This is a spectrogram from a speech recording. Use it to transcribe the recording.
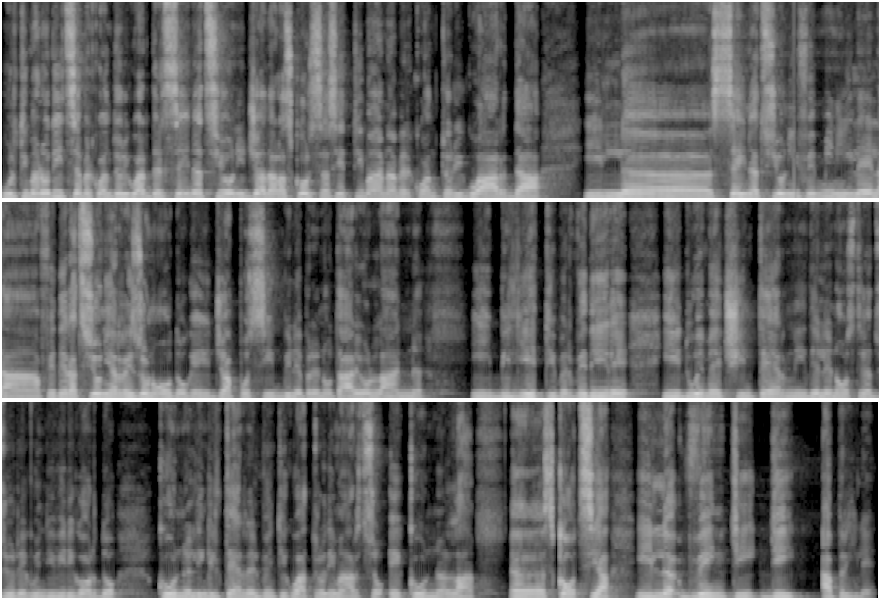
Ultima notizia per quanto riguarda il Sei Nazioni, già dalla scorsa settimana per quanto riguarda il uh, Sei Nazioni femminile, la federazione ha reso noto che è già possibile prenotare online i biglietti per vedere i due match interni delle nostre azzurre, quindi vi ricordo con l'Inghilterra il 24 di marzo e con la uh, Scozia il 20 di aprile.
